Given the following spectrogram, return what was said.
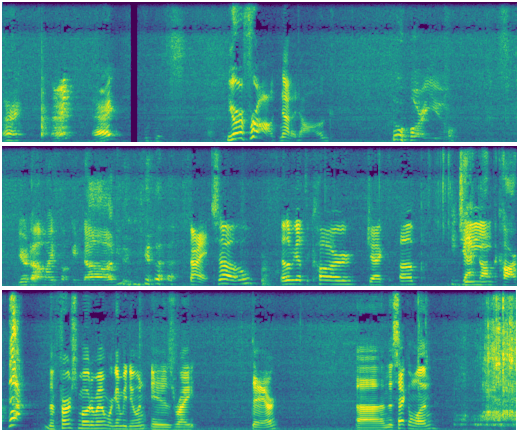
All right. All right. All right. You're a frog, not a dog. Who are you? You're not my fucking dog. All right. So now that we got the car jacked up, he jacked off the car. the first motor mount we're gonna be doing is right there. Uh, and the second one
